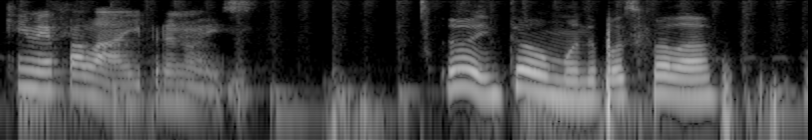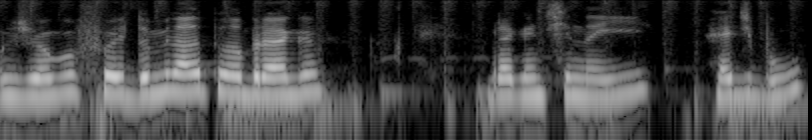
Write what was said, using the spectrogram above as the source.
Quem vai falar aí pra nós? Ah, então, mano, eu posso falar. O jogo foi dominado pelo Braga. Bragantino aí, Red Bull.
